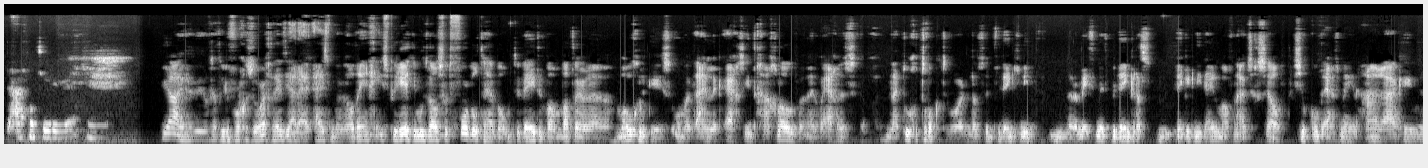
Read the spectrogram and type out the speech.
de avonturen. Ja, of hij ervoor gezorgd heeft. Ja, hij is me wel erin geïnspireerd. Je moet wel een soort voorbeeld hebben om te weten van wat er uh, mogelijk is om uiteindelijk ergens in te gaan geloven en ergens naartoe getrokken te worden. Dat bedenk je niet, nou, de meeste mensen bedenken dat denk ik niet helemaal vanuit zichzelf. Dus je komt ergens mee in aanraking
